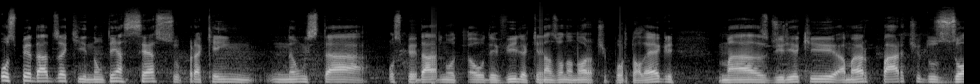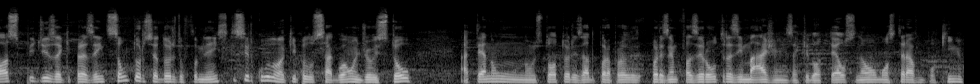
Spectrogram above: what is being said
hospedados aqui, não tem acesso para quem não está hospedado no Hotel De Villa, aqui na Zona Norte de Porto Alegre, mas diria que a maior parte dos hóspedes aqui presentes são torcedores do Fluminense que circulam aqui pelo saguão onde eu estou. Até não, não estou autorizado para, por exemplo, fazer outras imagens aqui do hotel, senão eu mostrava um pouquinho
